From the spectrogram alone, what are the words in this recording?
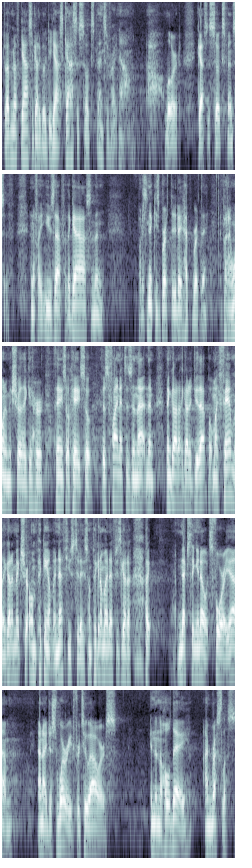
Do I have enough gas? I got to go get gas. Gas is so expensive right now. Oh, Lord, gas is so expensive. And if I use that for the gas and then but it's Nikki's birthday today. Happy birthday. But I want to make sure that I get her things. Okay, so there's the finances in that. And then, then God, I got to do that. But my family, I got to make sure, oh, I'm picking up my nephews today. So I'm picking up my nephews. Got to, next thing you know, it's 4 a.m. And I just worried for two hours. And then the whole day, I'm restless.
